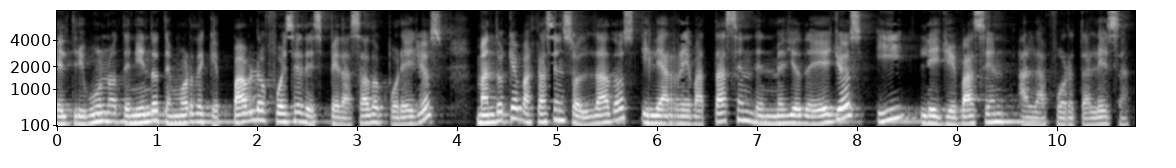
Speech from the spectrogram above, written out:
el tribuno, teniendo temor de que Pablo fuese despedazado por ellos, mandó que bajasen soldados y le arrebatasen de en medio de ellos y le llevasen a la fortaleza.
